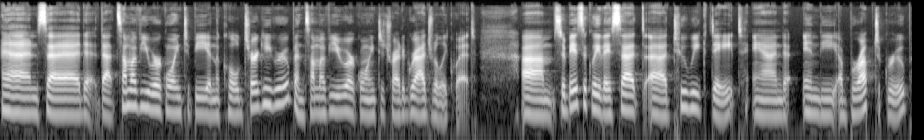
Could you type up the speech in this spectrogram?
and said that some of you are going to be in the cold turkey group and some of you are going to try to gradually quit. Um, so basically, they set a two week date, and in the abrupt group,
